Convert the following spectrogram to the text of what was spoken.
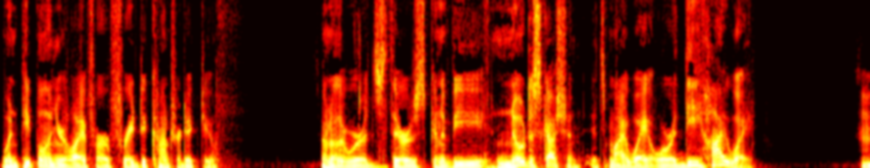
when people in your life are afraid to contradict you? So, in other words, there's going to be no discussion. It's my way or the highway. Hmm.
